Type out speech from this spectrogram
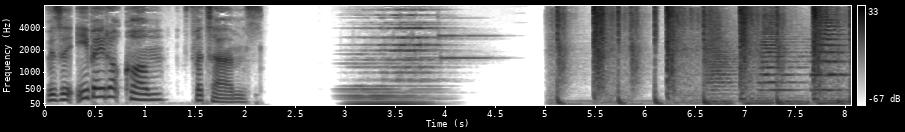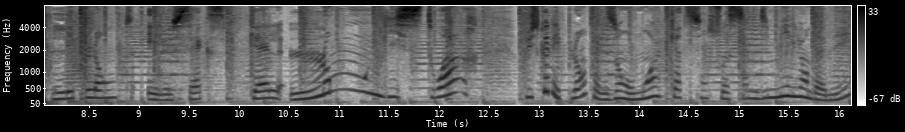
Visit eBay.com for terms. Les plantes et le sexe, quelle longue histoire puisque les plantes, elles ont au moins 470 millions d'années,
